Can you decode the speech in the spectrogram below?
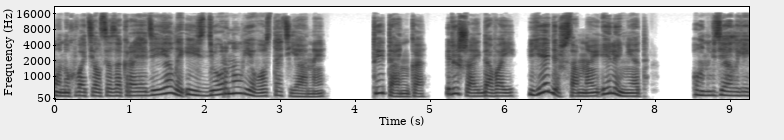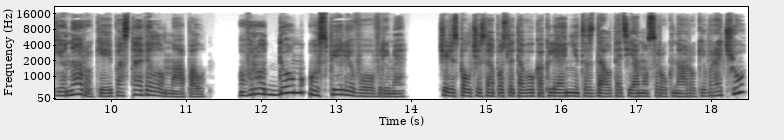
Он ухватился за край одеяла и сдернул его с Татьяны. «Ты, Танька, решай давай, едешь со мной или нет?» Он взял ее на руки и поставил на пол. В роддом успели вовремя. Через полчаса после того, как Леонид сдал Татьяну с рук на руки врачу,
